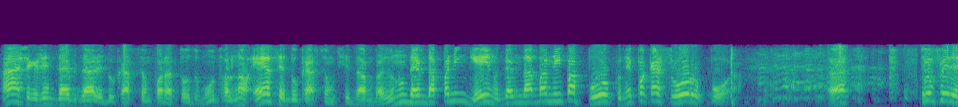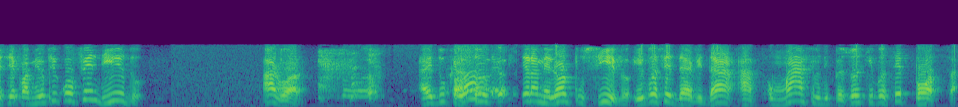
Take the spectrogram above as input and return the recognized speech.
acha que a gente deve dar educação para todo mundo? Fala, não, essa educação que se dá no Brasil não deve dar para ninguém, não deve dar nem para porco, nem para cachorro, porra. É? Se oferecer para mim, eu fico ofendido. Agora, a educação deve ser a melhor possível e você deve dar a, o máximo de pessoas que você possa.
